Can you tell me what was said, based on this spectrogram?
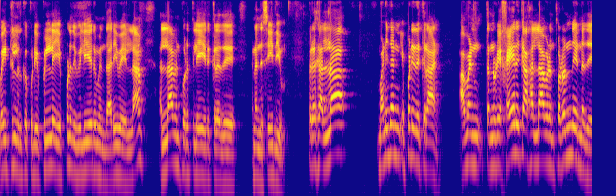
வயிற்றில் இருக்கக்கூடிய பிள்ளை எப்பொழுது வெளியேறும் என்ற அறிவை எல்லாம் அல்லாவின் புறத்திலே இருக்கிறது என அந்த செய்தியும். பிறகு அல்லாஹ் மனிதன் எப்படி இருக்கிறான்? அவன் தன்னுடைய ஹயருக்காக அல்லாவிடம் தொடர்ந்து என்னது?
